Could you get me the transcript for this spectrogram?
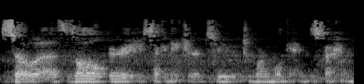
So uh, this is all very second nature to to wormhole games, especially.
